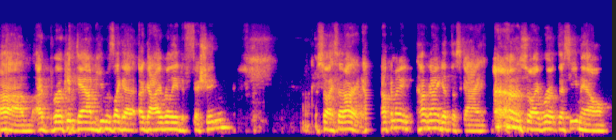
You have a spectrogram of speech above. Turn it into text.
Um, I broke it down. He was like a, a guy really into fishing. Okay. So I said, all right, how can I how can I get this guy? so I wrote this email,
